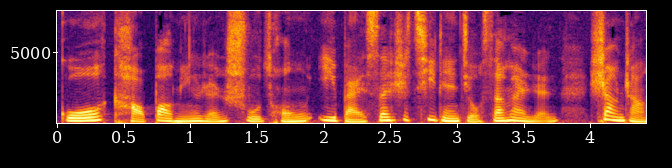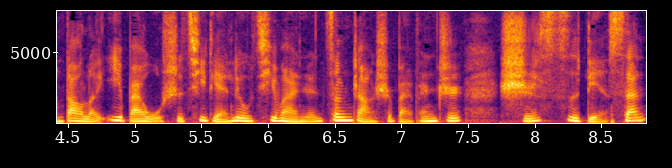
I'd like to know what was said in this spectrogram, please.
国考报名人数从一百三十七点九三万人上涨到了一百五十七点六七万人，增长是百分之十四点三。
